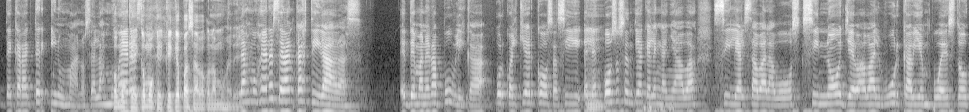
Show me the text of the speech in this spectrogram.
de carácter inhumano. O sea, las mujeres... ¿Cómo que? ¿Qué, ¿Qué pasaba con las mujeres? Las mujeres eran castigadas de manera pública por cualquier cosa. Si el mm. esposo sentía que le engañaba, si le alzaba la voz, si no llevaba el burka bien puesto,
